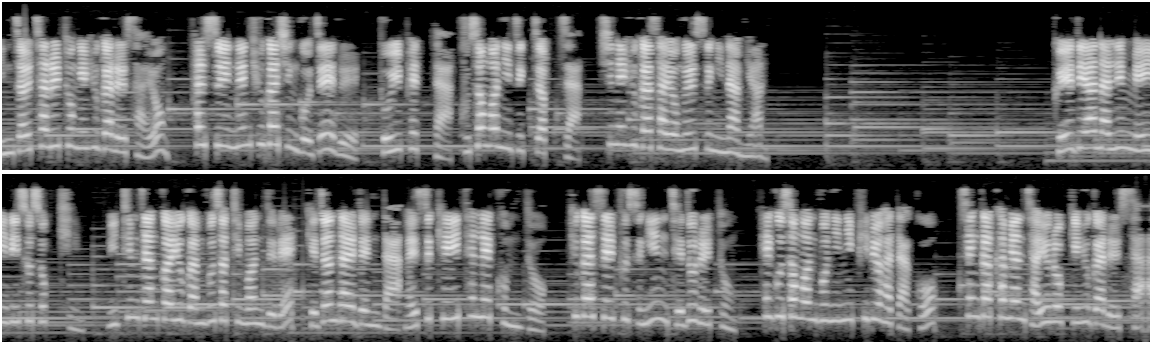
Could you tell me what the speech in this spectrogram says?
인 절차를 통해 휴가를 사용, 할 수 있는 휴가 신고제를 도입했다. 구성원이 직접 자, 신의 휴가 사용을 승인하면 그에 대한 알림 메일이 소속팀, 위 팀장과 유관부서 팀원들의 개전달된다. SK텔레콤도 휴가 셀프 승인 제도를 통 해구성원 본인이 필요하다고 생각하면 자유롭게 휴가를 사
